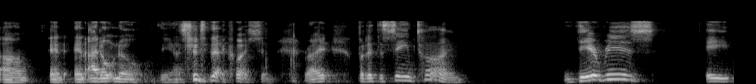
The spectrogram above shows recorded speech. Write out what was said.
um, and and i don't know the answer to that question right? But at the same time there is a,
